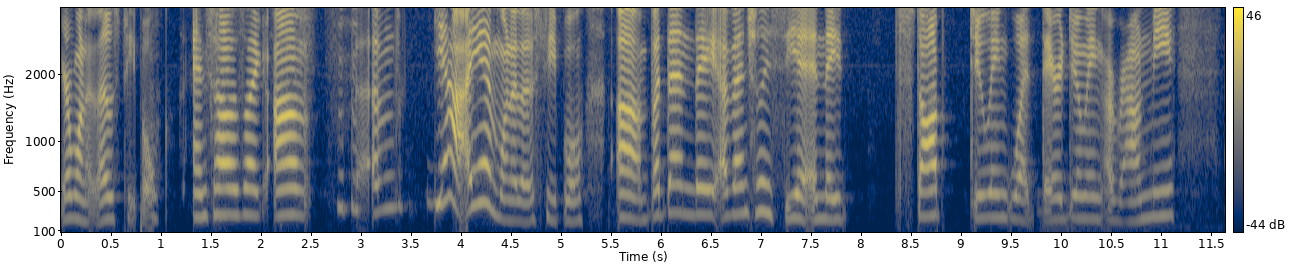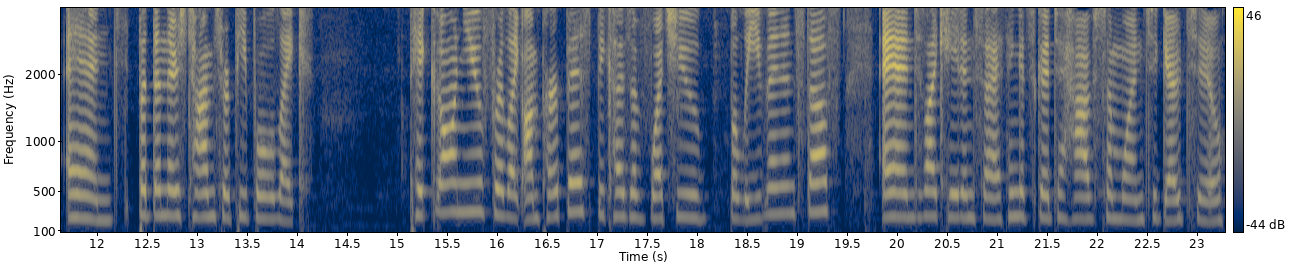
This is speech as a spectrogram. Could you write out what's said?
you're one of those people." And so I was like, "Um, um yeah, I am one of those people." Um, but then they eventually see it and they stop doing what they're doing around me. And but then there's times where people like pick on you for like on purpose because of what you believe in and stuff. And like Hayden said, I think it's good to have someone to go to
